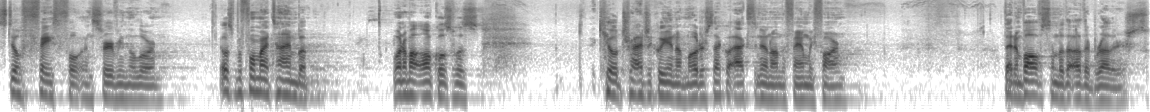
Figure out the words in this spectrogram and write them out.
Still faithful in serving the Lord. It was before my time, but one of my uncles was killed tragically in a motorcycle accident on the family farm that involved some of the other brothers.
